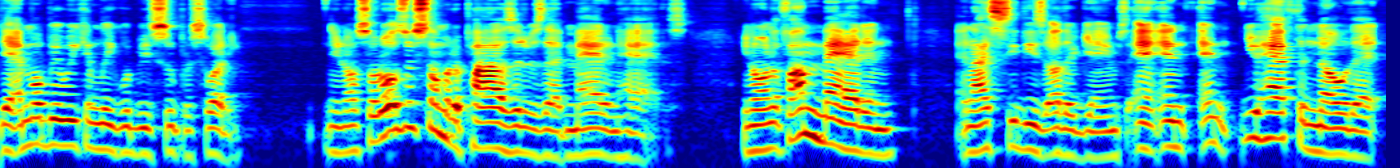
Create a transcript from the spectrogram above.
Yeah, MLB Weekend League would be super sweaty. You know, so those are some of the positives that Madden has. You know, and if I'm Madden and I see these other games, and and, and you have to know that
